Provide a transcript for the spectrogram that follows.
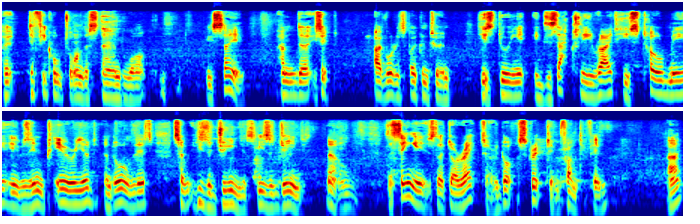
uh, difficult to understand what he's saying. And uh, he said, I've already spoken to him. He's doing it exactly right. He's told me he was in period and all this. So he's a genius. He's a genius. Now, the thing is, the director had got the script in front of him. Right?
